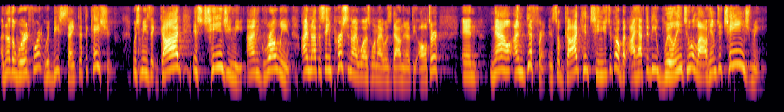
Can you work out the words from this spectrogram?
Another word for it would be sanctification, which means that God is changing me. I'm growing. I'm not the same person I was when I was down there at the altar. And now I'm different. And so God continues to grow, but I have to be willing to allow Him to change me.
